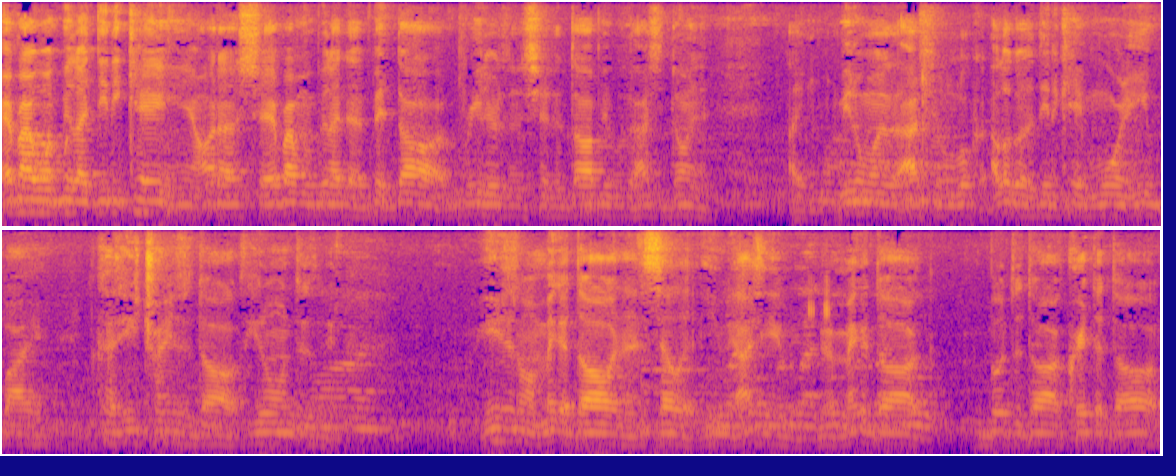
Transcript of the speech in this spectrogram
everybody want to be like DDK and all that shit. Everybody want to be like that big dog breeders and shit. The dog people who actually doing it. Like we don't want to actually look. I look at DDK more than anybody because he trains the dogs. He don't just. He just want to make a dog and then sell it. He actually make a dog, build the dog, create the dog,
